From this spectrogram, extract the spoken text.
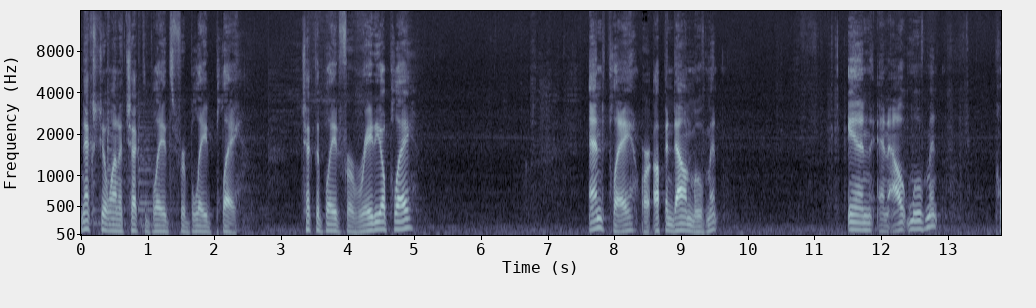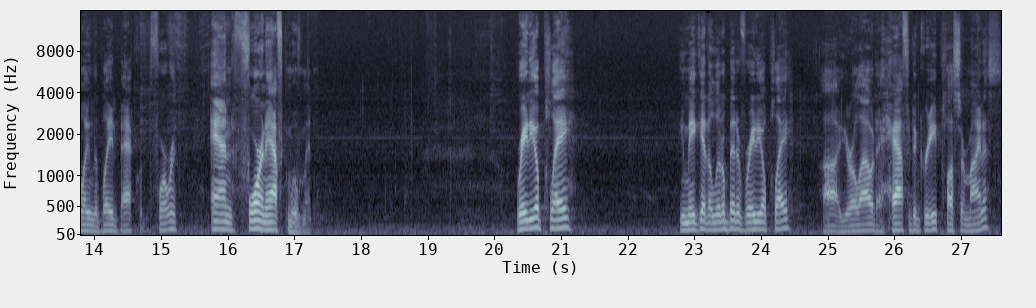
Next, you'll want to check the blades for blade play. Check the blade for radial play, end play, or up and down movement, in and out movement, pulling the blade back forward, and fore and aft movement. Radial play, you may get a little bit of radial play. Uh, you're allowed a half a degree plus or minus.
